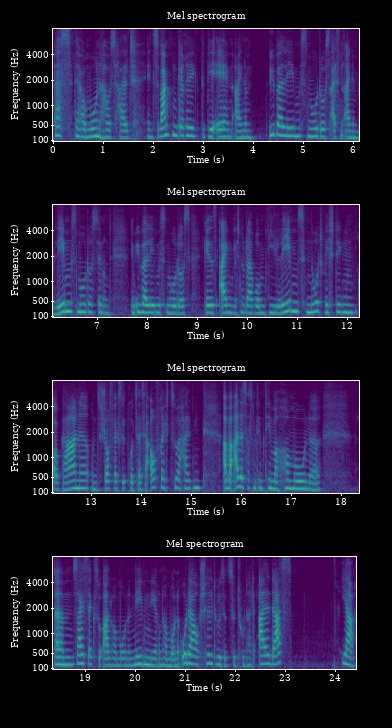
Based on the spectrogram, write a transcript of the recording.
dass der Hormonhaushalt ins Wanken geregt, wir eher in einem Überlebensmodus als in einem Lebensmodus sind. Und im Überlebensmodus geht es eigentlich nur darum, die lebensnotwichtigen Organe und Stoffwechselprozesse aufrechtzuerhalten. Aber alles, was mit dem Thema Hormone, ähm, sei es Sexualhormone, Nebennierenhormone oder auch Schilddrüse zu tun hat, all das, ja,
